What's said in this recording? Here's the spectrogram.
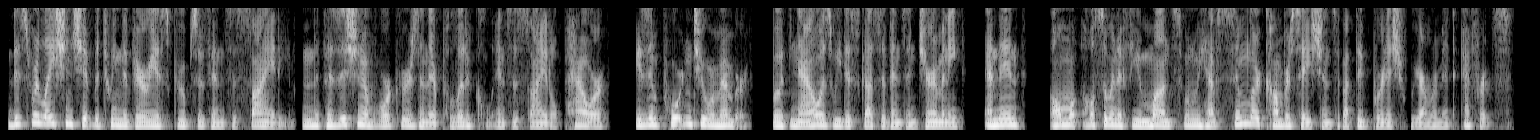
This relationship between the various groups within society and the position of workers and their political and societal power is important to remember, both now as we discuss events in Germany, and then also in a few months when we have similar conversations about the British rearmament efforts.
